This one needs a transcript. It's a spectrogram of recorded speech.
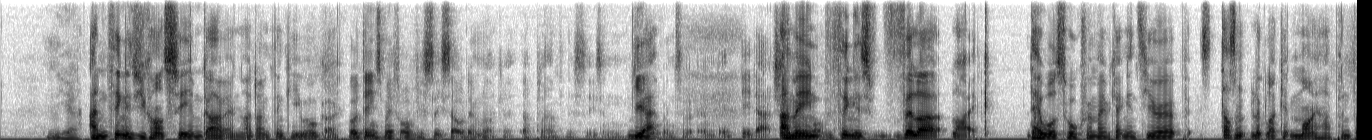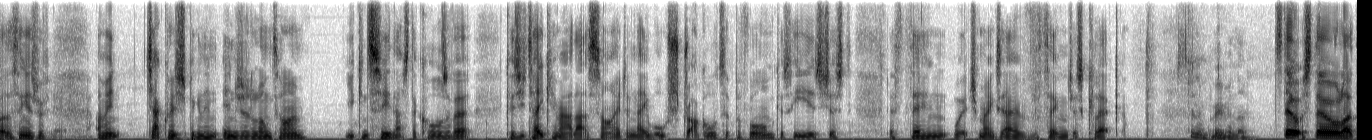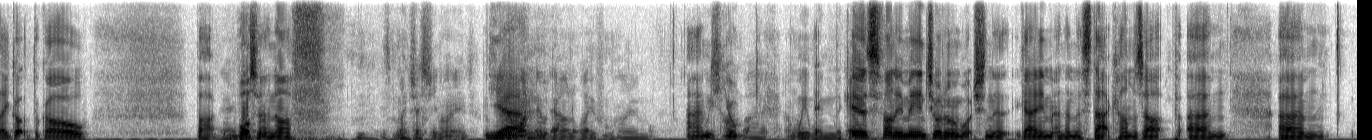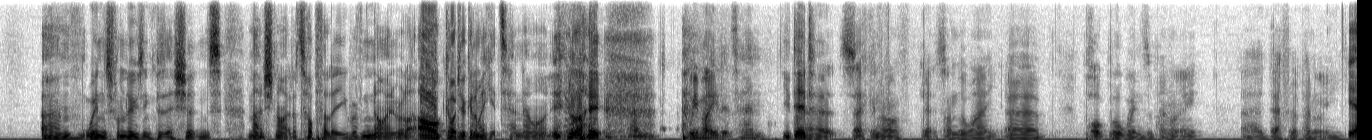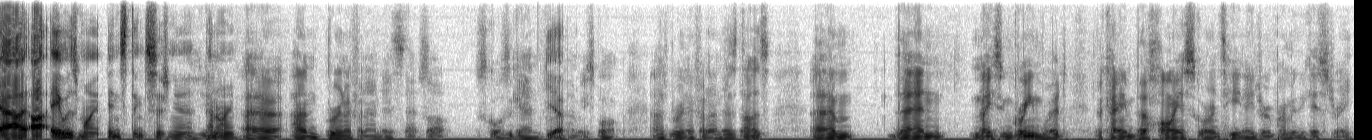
Yeah. And the thing is, you can't see him going. I don't think he will go. Well, Dean Smith obviously sold him like a, a plan for this season. Yeah. into it, and it did actually. I mean, the thing is, Villa, like, there was talk for him maybe getting into Europe. It doesn't look like it might happen. But the thing is, with, Yeah. I mean, Jack Grealish has been in, injured a long time. You can see that's the cause of it because you take him out that side and they will struggle to perform because he is just the thing which makes everything just click. Still improving though. Still, still, like they got the goal, but wasn't enough. It's Manchester United. Yeah. one 0 down away from home. And we come back and we win the game. It was funny. Me and Jordan were watching the game, and then the stat comes up: um, um, um, wins from losing positions. Manchester United are top of the league with nine. We're like, oh god, you're going to make it ten now, aren't you? like, and we made it ten. you did. Uh, second half gets underway. Uh, Pogba wins a penalty. Uh, definite penalty. yeah, I, I, it was my instinct decision. Yeah, Yeah. penalty. Uh, and Bruno Fernandes steps up, scores again from Yep. the penalty spot, as Bruno Fernandes does. Um, then Mason Greenwood became the highest scoring teenager in Premier League history.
